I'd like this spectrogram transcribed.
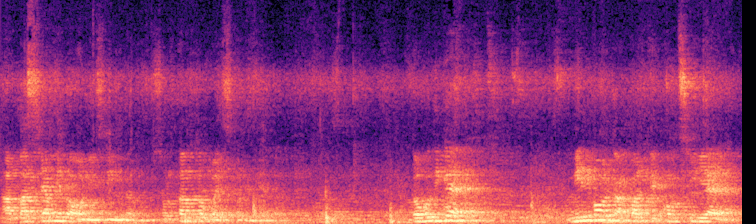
Abbassiamo i toni, sindaco, soltanto questo vi chiedo. Dopodiché mi rivolgo a qualche consigliere,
